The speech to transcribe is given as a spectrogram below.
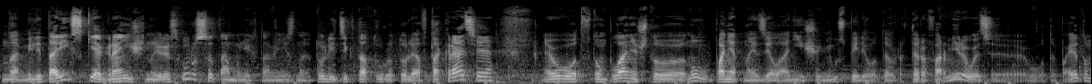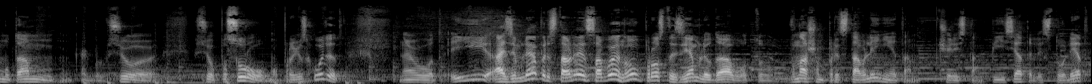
Да, милитаристские, ограниченные ресурсы. Там у них, там, я не знаю, то ли диктатура, то ли автократия. Вот, в том плане, что, ну, понятное дело, они еще не успели его терраформировать. Э, вот, и поэтому там как бы все, все по-суровому происходит. Вот. И, а Земля представляет собой, ну, просто Землю, да, вот в нашем представлении, там, через там, 50 или 100 лет,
